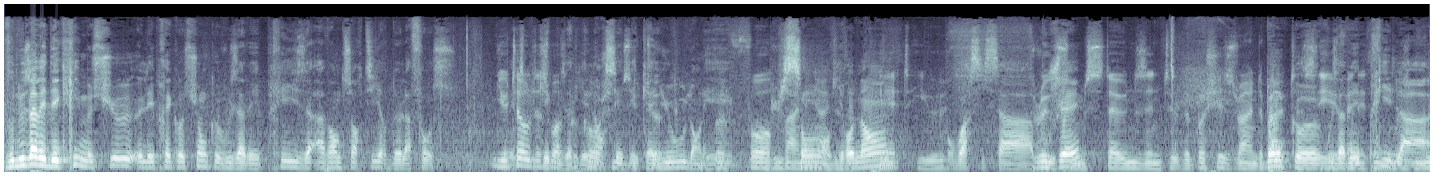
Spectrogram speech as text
Vous nous avez décrit, monsieur, les précautions que vous avez prises avant de sortir de la fosse. You told us que vous aviez lancé des cailloux dans les buissons environnants pour voir si ça bougeait. Donc euh, vous avez pris la,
